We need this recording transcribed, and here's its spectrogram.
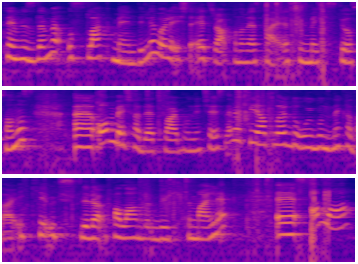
temizleme ıslak mendili. Böyle işte etrafını vesaire silmek istiyorsanız. Ee, 15 adet var bunun içerisinde ve fiyatları da uygun. Ne kadar? 2-3 lira falandır büyük ihtimalle. Ee, ama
